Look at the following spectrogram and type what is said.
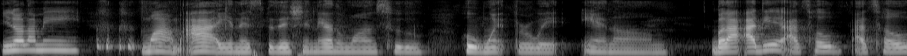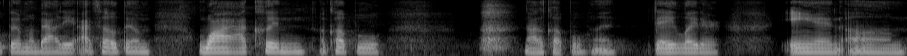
You know what I mean? why am I in this position? They're the ones who who went through it, and um, but I, I did. I told I told them about it. I told them why I couldn't. A couple, not a couple, a day later, and um,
